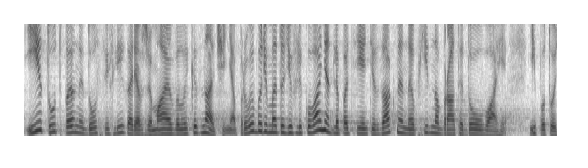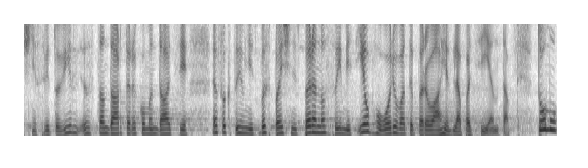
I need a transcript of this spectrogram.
І тут певний досвід лікаря вже має велике значення. При виборі методів лікування для пацієнтів з акне необхідно брати до уваги і поточні світові стандарти рекомендації, ефективність, безпечність, переносимість і обговорювати переваги для пацієнта. Тому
